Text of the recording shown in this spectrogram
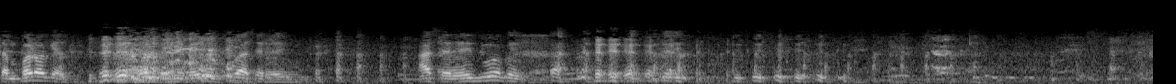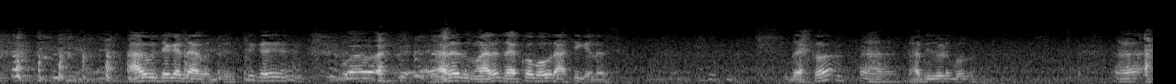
તમે પડો કે? શું આ શરીર રહ્યું આ છે જુઓ કઈ. આવું જગત આવું શું કહ્યું? મારે મારે ધક્કો બહુ રાચી ગયેલો છે. ધક્કો? ભાભી જોડે બહુ હા.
